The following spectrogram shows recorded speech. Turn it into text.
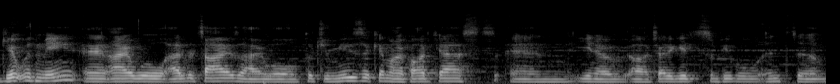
get with me and I will advertise. I will put your music in my podcasts and, you know, uh, try to get some people into,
